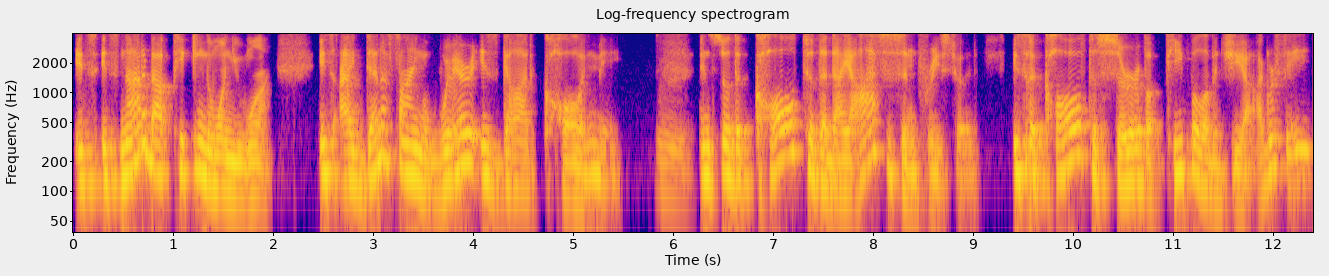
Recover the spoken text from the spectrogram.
It's it's not about picking the one you want. It's identifying where is God calling me. Mm. And so the call to the diocesan priesthood is a call to serve a people of a geography,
